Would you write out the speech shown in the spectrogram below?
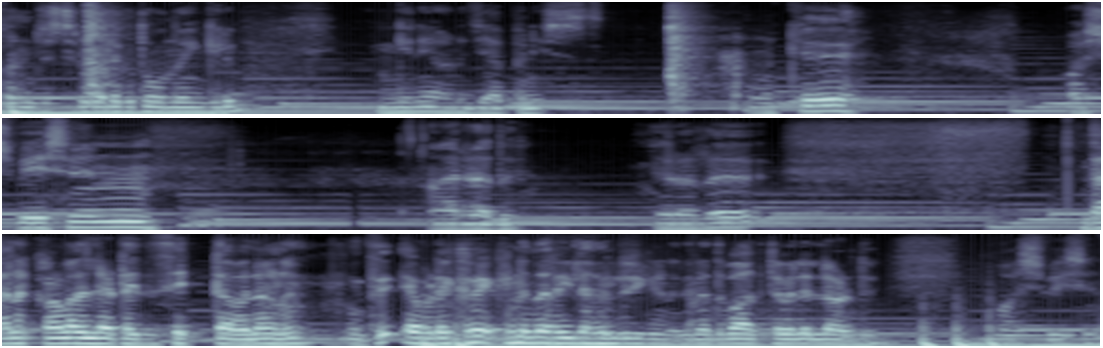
കൺജസ്റ്റഡ് പോലെയൊക്കെ തോന്നുമെങ്കിലും ഇങ്ങനെയാണ് ജാപ്പനീസ് ഓക്കെ വാഷ് ബേസിൻ ആരത് മിററ് ഇതലക്കാളതല്ല കേട്ടോ ഇത് സെറ്റ് അവലാണ് ഇത് എവിടെയൊക്കെ വെക്കണമെന്ന് അറിയില്ല അതുകൊണ്ടിരിക്കുകയാണ് ഇതിനകത്ത് ബാത്ത് ടവലെല്ലാം ഉണ്ട്. വാഷ് ബേസിൻ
